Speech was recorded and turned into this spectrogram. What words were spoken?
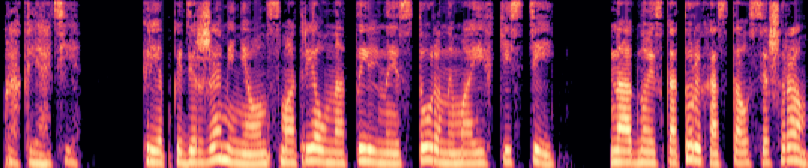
Проклятие! Крепко держа меня, он смотрел на тыльные стороны моих кистей, на одной из которых остался шрам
